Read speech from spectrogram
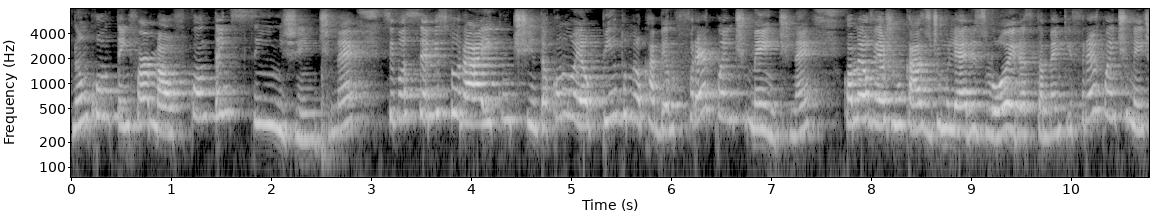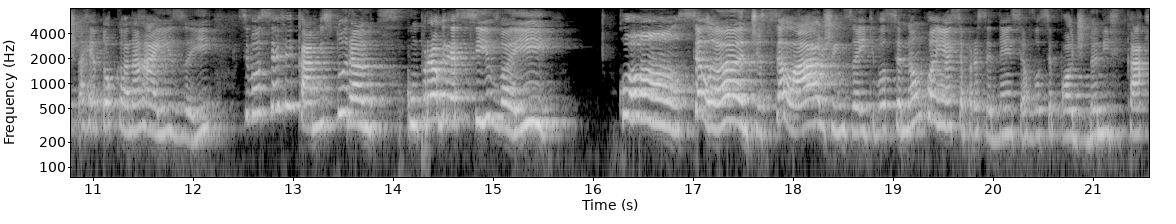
não contém formal. Contém sim, gente, né? Se você misturar aí com tinta, como eu pinto meu cabelo frequentemente, né? Como eu vejo no caso de mulheres loiras também, que frequentemente tá retocando a raiz aí. Se você ficar misturando com progressiva aí, com selantes, selagens aí que você não conhece a procedência, você pode danificar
